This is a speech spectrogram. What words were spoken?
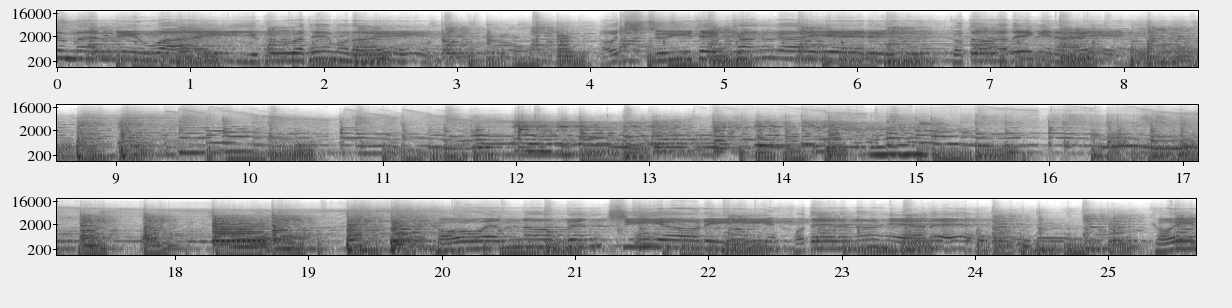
る娘には行くあてもない。落ち着いて考えることができない。公園のベンチよりホテルの部屋で恋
